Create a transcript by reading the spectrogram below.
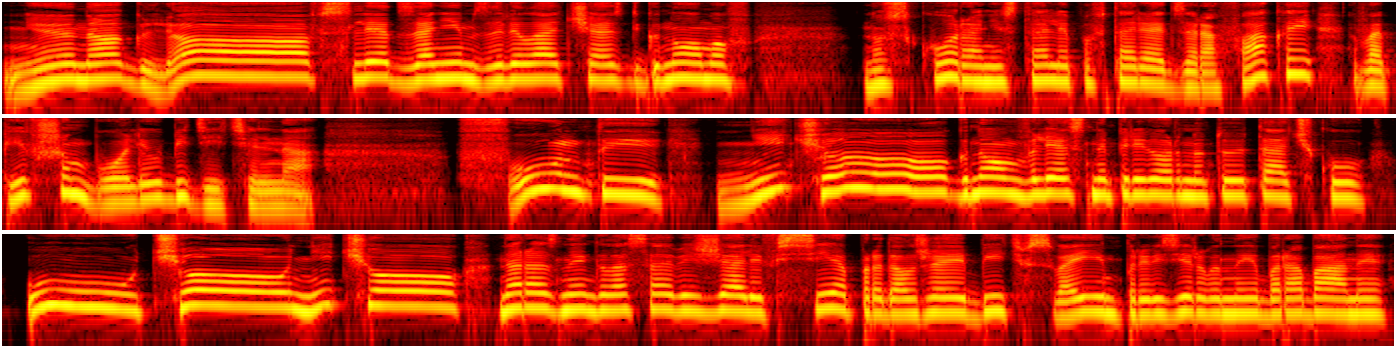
«Не нагля!» — вслед за ним завела часть гномов. Но скоро они стали повторять за Рафакой, вопившим более убедительно — «Фунты! Ничего!» — гном влез на перевернутую тачку. «У, чё, ничего!» — на разные голоса визжали все, продолжая бить в свои импровизированные барабаны.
